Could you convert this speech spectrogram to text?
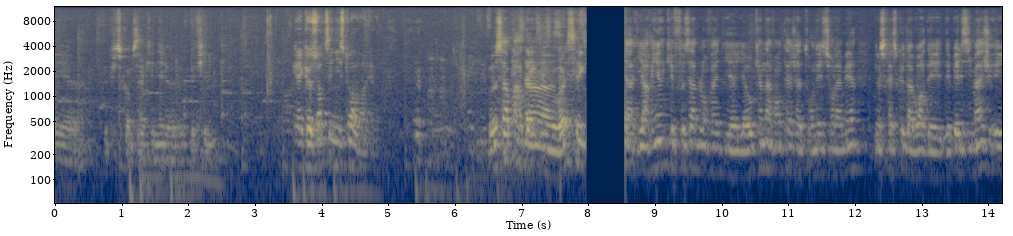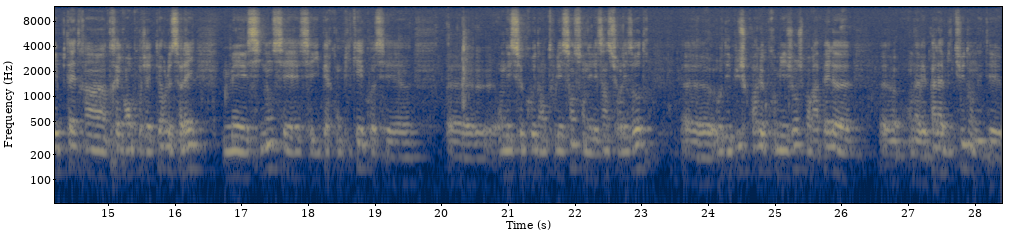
Et, euh, et puis c'est comme ça qu'est né le, le, film. En quelque sorte, c'est une histoire vraie. Euh, ça part d'un... Ouais, n'y a, rien qui est faisable, en fait. il n'y a, aucun avantage à tourner sur la mer, ne serait-ce que d'avoir des, belles images et peut-être un très grand projecteur, le soleil, mais sinon c'est hyper compliqué. Euh, euh, on est secoué dans tous les sens, on est les uns sur les autres. Euh, au début, je crois, le premier jour, je me rappelle, on n'avait pas l'habitude, on n'était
